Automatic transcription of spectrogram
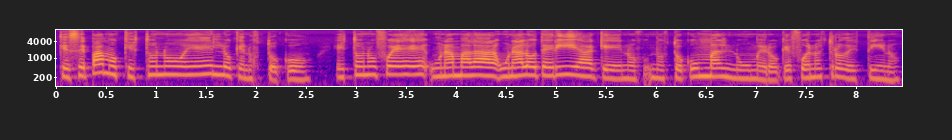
que sepamos que esto no es lo que nos tocó. Esto no fue una mala, una lotería que nos, nos tocó un mal número, que fue nuestro destino,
